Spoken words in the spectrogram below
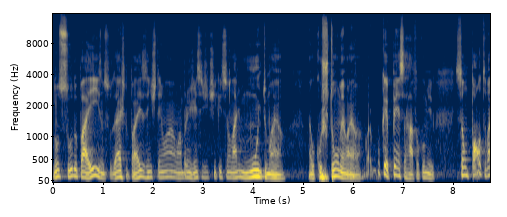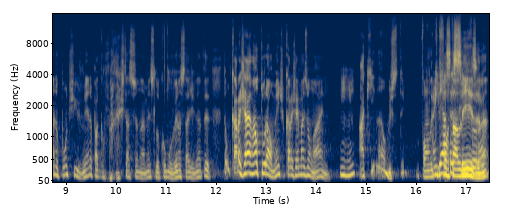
No sul do país, no sudeste do país, a gente tem uma, uma abrangência de tickets online muito maior. né? O costume é maior. Agora, por quê? Pensa, Rafa, comigo. São Paulo, tu vai no ponto de venda para pagar estacionamento, se locomover na cidade gigante. Então, o cara já é naturalmente, o cara já é mais online. Uhum. Aqui não, bicho. Tem, falando aqui em é Fortaleza, né? né?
